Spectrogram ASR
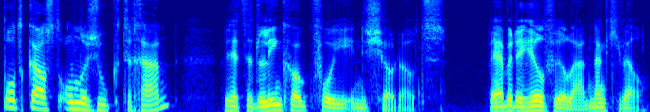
podcastonderzoek te gaan. We zetten de link ook voor je in de show notes. We hebben er heel veel aan, dankjewel.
